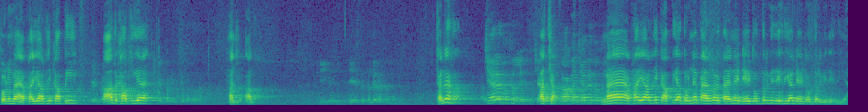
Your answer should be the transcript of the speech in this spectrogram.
ਤੁਹਾਨੂੰ ਮੈਂ ਐਫ ਆਈ ਆਰ ਦੀ ਕਾਪੀ ਆ ਦਿਖਾਤੀ ਹੈ। ਹਾਂਜੀ ਆ ਥੱਲੇ ਰੱਖਾਂ? ਚਿਹਰੇ ਤੋਂ ਥੱਲੇ ਅੱਛਾ। ਕਾਗਜ਼ ਚਿਹਰੇ ਤੋਂ ਮੈਂ ਐਫ ਆਈ ਆਰ ਦੀ ਕਾਪੀ ਆ ਦੋਨੇ ਪੈਰਲਲ ਪਏ ਨੇ ਡੇਟ ਉਧਰ ਵੀ ਦਿਖਦੀ ਆ ਡੇਟ ਉਧਰ ਵੀ ਦਿਖਦੀ ਆ।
